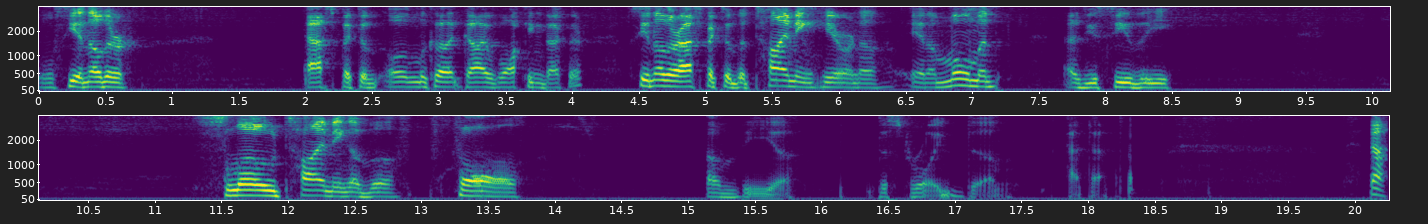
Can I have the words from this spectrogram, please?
we'll see another aspect of. Oh, look at that guy walking back there. See another aspect of the timing here in a in a moment, as you see the slow timing of the fall of the uh, destroyed um, AT-AT. Now,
